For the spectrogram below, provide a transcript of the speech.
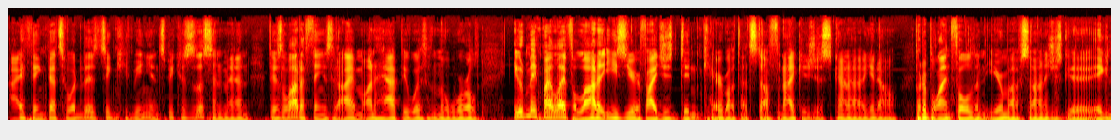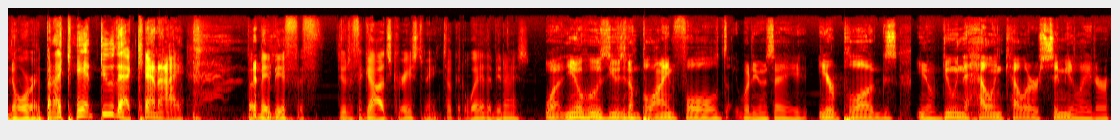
I think that's what it is. It's inconvenience. Because listen, man, there's a lot of things that I'm unhappy with in the world. It would make my life a lot easier if I just didn't care about that stuff and I could just kind of, you know, put a blindfold and earmuffs on and just ignore it. But I can't do that, can I? but maybe if, if, dude, if the gods graced me, took it away, that'd be nice. Well, you know who's using a blindfold? What do you want to say? Earplugs. You know, doing the Helen Keller simulator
